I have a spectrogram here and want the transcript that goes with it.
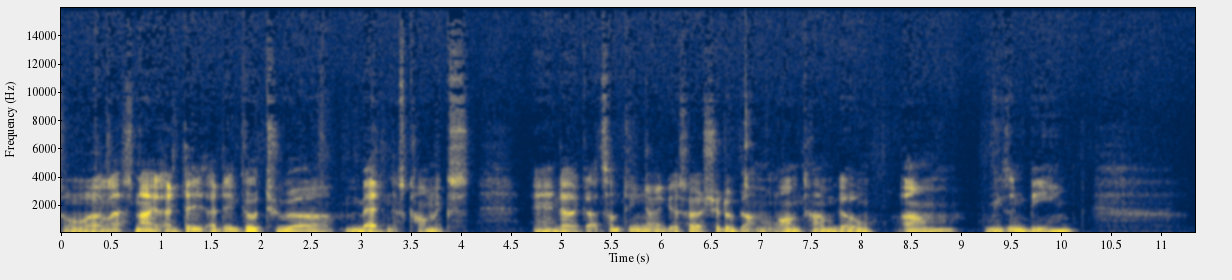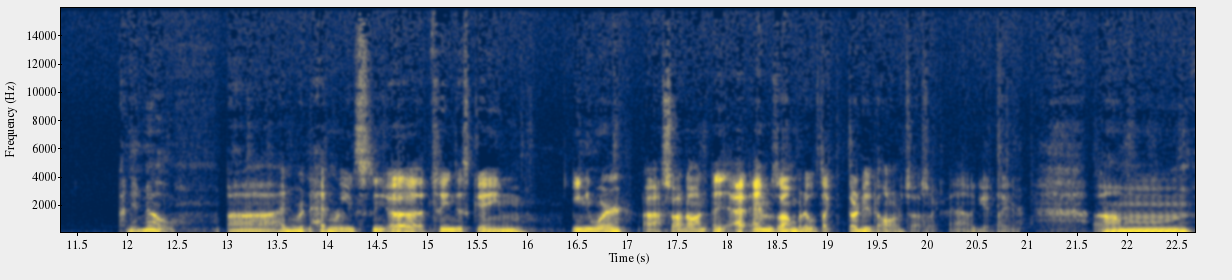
So uh, last night I did I did go to uh, Madness Comics and uh, got something I guess I should have gotten a long time ago. Um, reason being, I didn't know. Uh, I hadn't, re hadn't really see, uh, seen this game anywhere. I saw it on at Amazon, but it was like thirty dollars. I was like, ah, I'll get later. Um,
